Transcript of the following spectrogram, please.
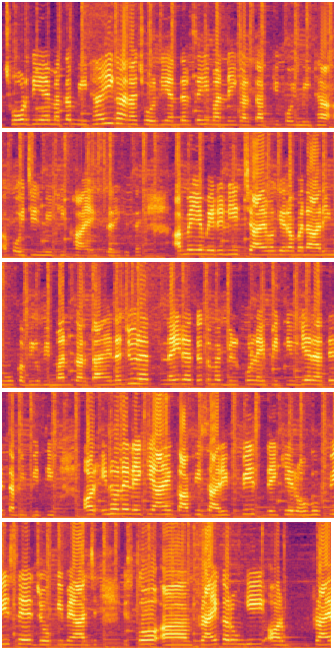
छोड़ दिए मतलब मीठा ही खाना छोड़ दिए अंदर से ही मन नहीं करता अब कि कोई मीठा, कोई चीज़ मीठी खाएँ इस तरीके से। अब मैं ये मेरे लिए चाय वगैरह बना रही हूँ कभी कभी मन करता है नजू रह, नहीं रहते तो मैं बिल्कुल नहीं पीती हूँ, ये रहते तभी पीती हूँ। और इन्होंने लेके आए काफ़ी सारी फ़िश देखिए रोहू फ़िश है, जो कि मैं आज इसको फ्राई करूँगी और फ्राई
